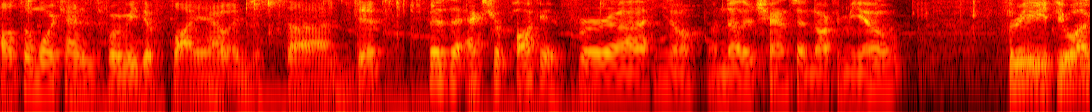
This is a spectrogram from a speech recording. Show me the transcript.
Also more chances for me to fly out and just uh, dip. There's an extra pocket for, uh, you know, another chance at knocking me out. Three, two, one!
